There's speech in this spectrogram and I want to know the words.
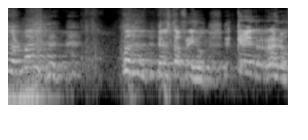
Normal? Ah, Está frío. ¡Qué raro!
